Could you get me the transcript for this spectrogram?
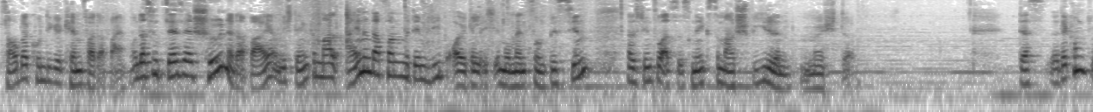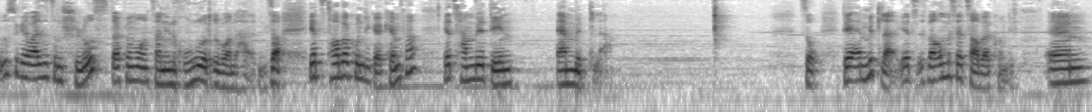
zauberkundige Kämpfer dabei. Und das sind sehr, sehr schöne dabei. Und ich denke mal, einen davon, mit dem liebäugel ich im Moment so ein bisschen, dass ich den so als das nächste Mal spielen möchte. Das, äh, der kommt lustigerweise zum Schluss, da können wir uns dann in Ruhe drüber unterhalten. So, jetzt zauberkundiger Kämpfer. Jetzt haben wir den Ermittler. So, der Ermittler, jetzt, warum ist er zauberkundig? Ähm,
